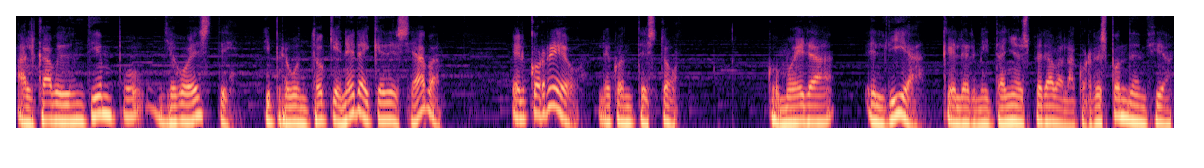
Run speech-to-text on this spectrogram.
Al cabo de un tiempo llegó este y preguntó quién era y qué deseaba. El correo, le contestó. Como era el día que el ermitaño esperaba la correspondencia,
